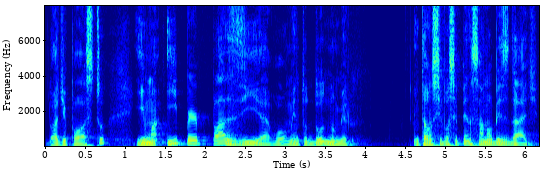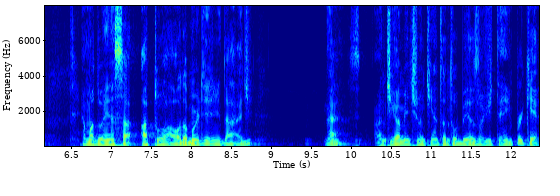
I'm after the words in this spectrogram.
do adipócito e uma hiperplasia, o aumento do número. Então, se você pensar na obesidade, é uma doença atual da modernidade né? Antigamente não tinha tanto obeso, hoje tem. Por quê?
